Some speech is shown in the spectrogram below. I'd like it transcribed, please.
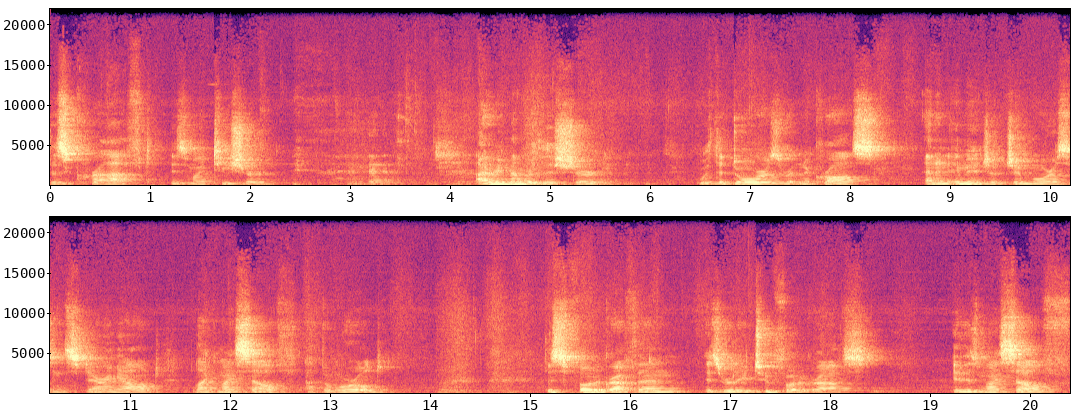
this craft, is my t shirt. I remember this shirt with the doors written across and an image of Jim Morrison staring out, like myself, at the world. This photograph, then, is really two photographs. It is myself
